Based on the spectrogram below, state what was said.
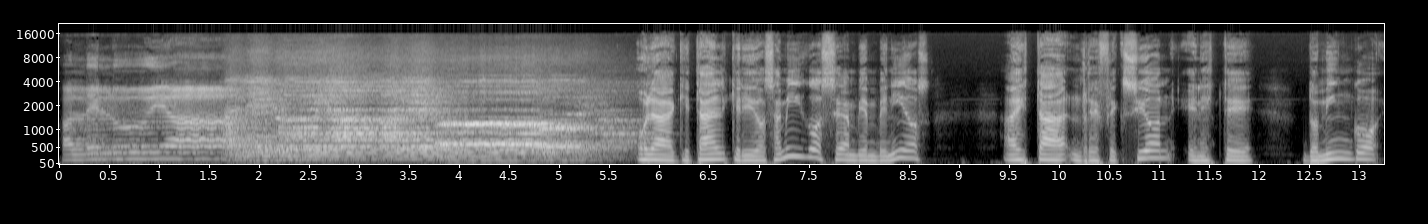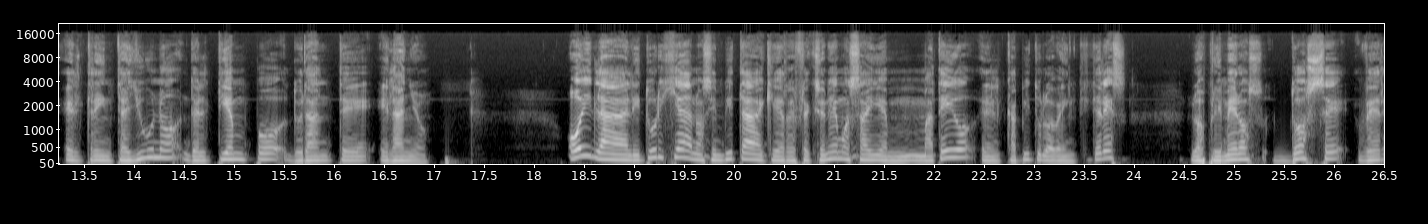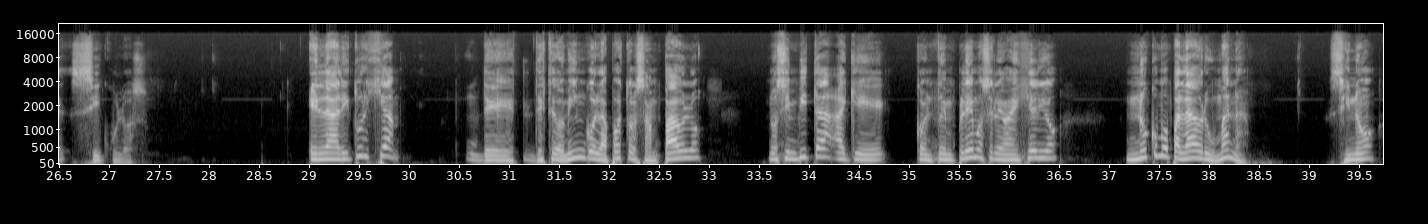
Aleluya. Hola, ¿qué tal queridos amigos? Sean bienvenidos a esta reflexión en este domingo, el 31 del tiempo durante el año. Hoy la liturgia nos invita a que reflexionemos ahí en Mateo, en el capítulo 23, los primeros 12 versículos. En la liturgia de, este domingo, el apóstol San Pablo nos invita a que contemplemos el Evangelio no como palabra humana, sino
